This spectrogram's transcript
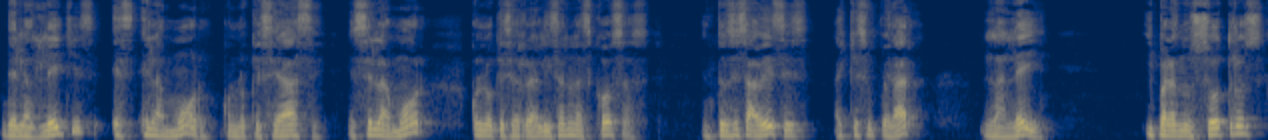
de las leyes es el amor con lo que se hace es el amor con lo que se realizan las cosas. Entonces a veces hay que superar la ley. Y para nosotros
